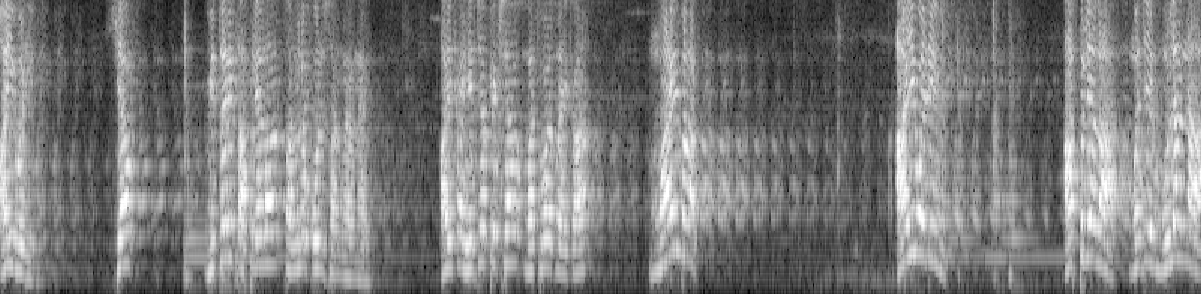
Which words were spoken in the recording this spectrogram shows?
आई वडील. ह्या वितरित आपल्याला चांगलं कोण सांगणार नाही. ऐका ह्याच्यापेक्षा महत्वाचं आहे का? मायबाप आई वडील आपल्याला म्हणजे मुलांना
